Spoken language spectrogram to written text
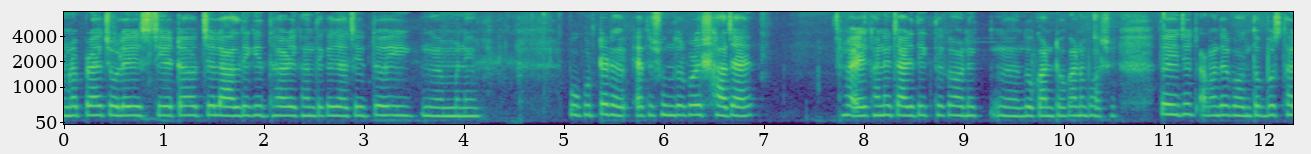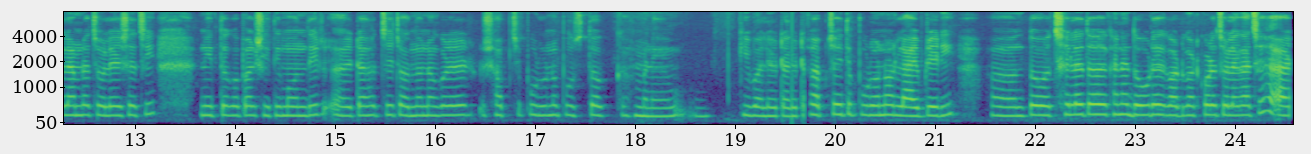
আমরা প্রায় চলে এসেছি। এটা হচ্ছে লাল দিঘির ধার, এখান থেকে যাচ্ছি। তো এই মানে পুকুরটা এত সুন্দর করে সাজায়, আর এখানে চারিদিক থেকে অনেক দোকান টোকানও বসে। তো এই যে আমাদের গন্তব্যস্থলে আমরা চলে এসেছি, নিত্যগোপাল স্মৃতি মন্দির। এটা হচ্ছে চন্দননগরের সবচেয়ে পুরনো পুস্তক মানে কি বলে ওটাকে? সবচাইতে পুরনো লাইব্রেরি। তো ছেলে তো এখানে দৌড়ে গটগট করে চলে গেছে, আর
